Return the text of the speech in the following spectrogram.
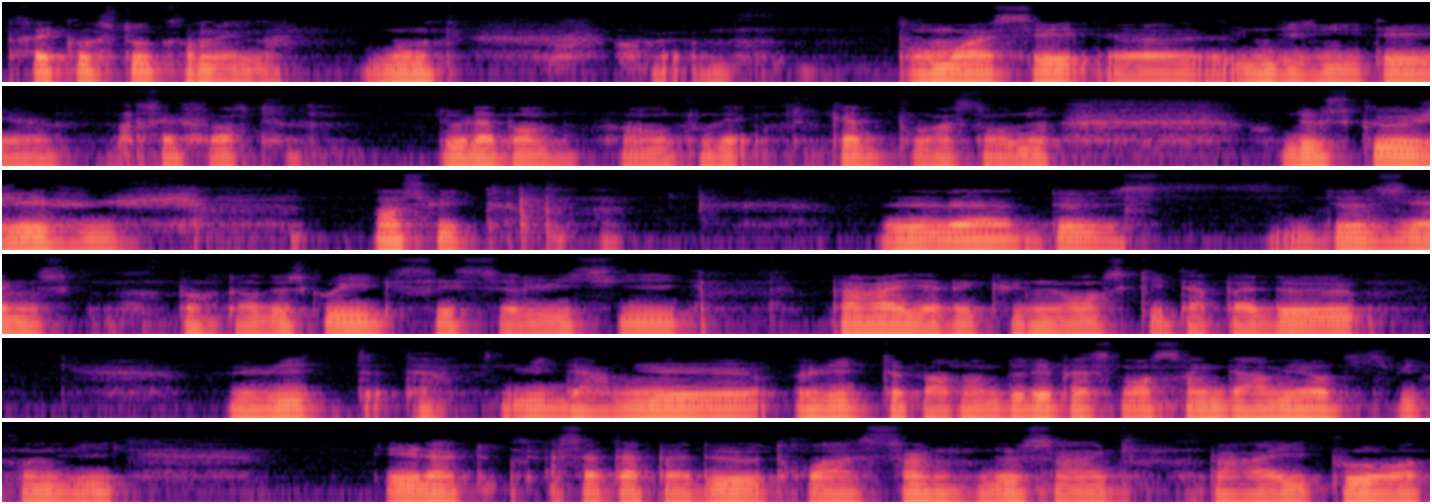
très costaud quand même. Donc euh, pour moi c'est euh, une des unités très fortes de la bande. Enfin, en tout, cas, pour l'instant, de, ce que j'ai vu. Ensuite, le deuxième porteur de squeak, c'est celui-ci. Pareil avec une lance qui tape à 2. 8, 8 d'armure, 8 pardon, de déplacement, 5 d'armure, 18 points de vie. Et là, ça tape à 2, 3, 5, 2, 5. Pareil pour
